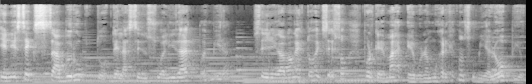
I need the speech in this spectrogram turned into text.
En ese exabrupto de la sensualidad, pues mira, se llegaban a estos excesos porque además era una mujer que consumía el opio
